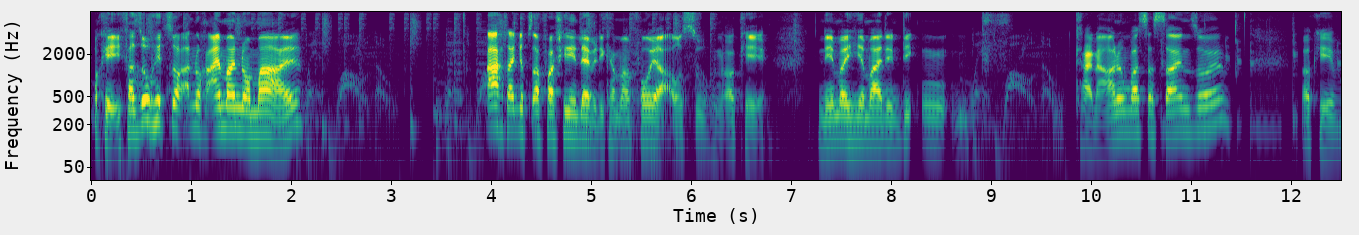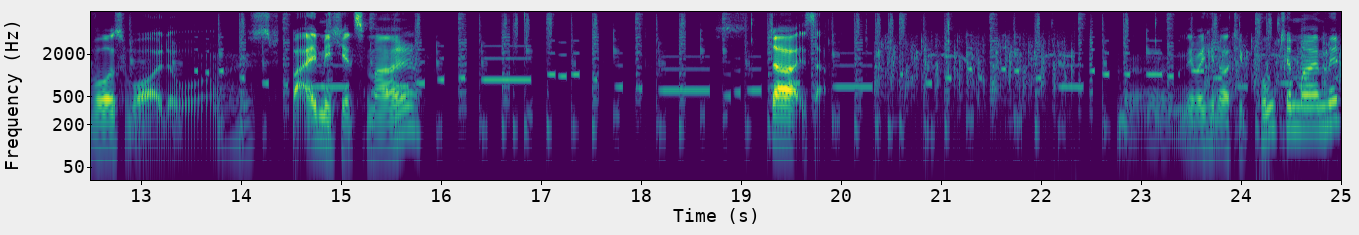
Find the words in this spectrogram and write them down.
Okay, ich versuche jetzt noch, noch einmal normal. Ach, da gibt es auch verschiedene Level, die kann man vorher aussuchen. Okay. Nehmen wir hier mal den dicken... Keine Ahnung, was das sein soll. Okay, wo ist Waldo? Ich beeil mich jetzt mal. Da ist er. Nehmen wir hier noch die Punkte mal mit.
